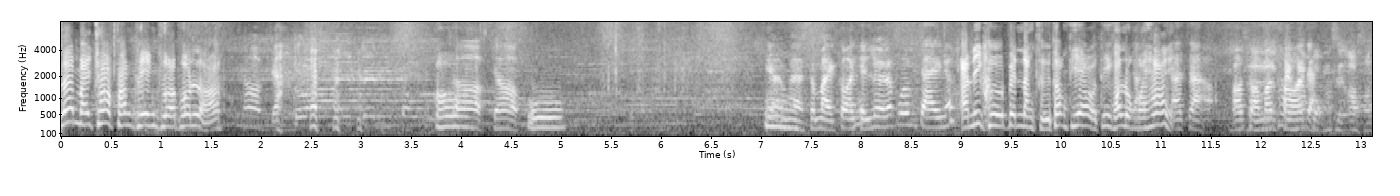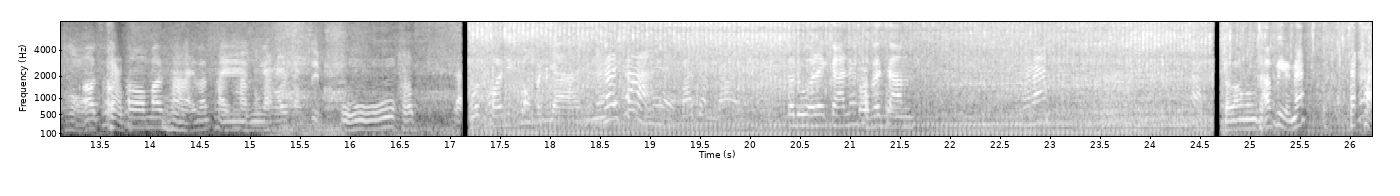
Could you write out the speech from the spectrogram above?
แล้วไม่ชอบฟังเพลงสุรพลเหรอชอบจ้ะโอ้ชอบชอบ โอ้ เนี่ยแม่สมัยก่อนเห็นเรือแล้วปลื้มใจเนอะอันนี้คือเป็นหนังสือท่องเที่ยวที่เขาลงไว้ให้ จะจะเอาสมทเป็นหน้าจ้ะปกหนังสืออสทเอาทครับทมาถ่ายมาถ่ายปีทำไง2530โอ้โหครับเวิร์คพอยต์นี่ของปัญญาใช่ไหมใช่ค่ะป้าจำได้ก็ดูรายการนี่เขาประจำนะนะระวังรองเท้าเปียกนะชักขา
